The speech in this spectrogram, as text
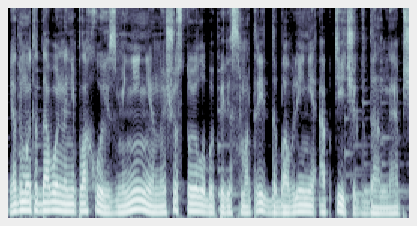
Я думаю, это довольно неплохое изменение, но еще стоило бы пересмотреть добавление аптечек в данный общак,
